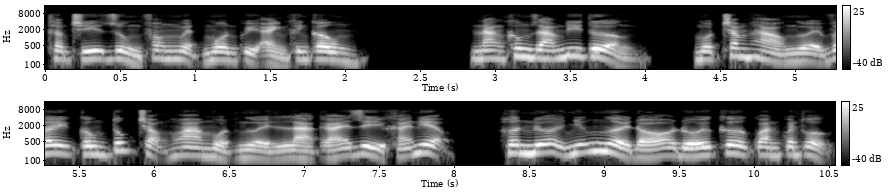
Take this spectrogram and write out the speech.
thậm chí dùng phong nguyệt môn quỷ ảnh kinh công. Nàng không dám đi tưởng, một trăm hào người vây công túc trọng hoa một người là cái gì khái niệm, hơn nữa những người đó đối cơ quan quen thuộc,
